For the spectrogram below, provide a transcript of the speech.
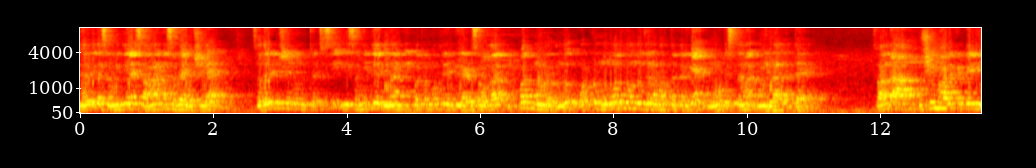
ಜರುಗಿದ ಸಮಿತಿಯ ಸಾಮಾನ್ಯ ಸಭೆಯ ವಿಷಯ ಸದರಿ ವಿಷಯವನ್ನು ಚರ್ಚಿಸಿ ಈ ಸಮಿತಿಯ ದಿನಾಂಕ ಇಪ್ಪತ್ತೊಂಬತ್ತು ಎಂಟು ಎರಡು ಸಾವಿರದ ಇಪ್ಪತ್ತ್ ಮೂರರಂದು ಒಟ್ಟು ಮೂವತ್ತೊಂದು ಜನ ವರ್ತಕರಿಗೆ ನೋಟಿಸ್ ಅನ್ನ ನೀಡಲಾಗುತ್ತೆ. ಸೊ ಅಂದ್ರೆ ಆ ಕೃಷಿ ಮಾರುಕಟ್ಟೆಯಲ್ಲಿ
